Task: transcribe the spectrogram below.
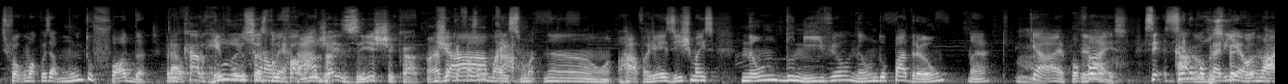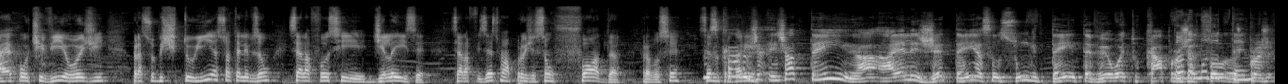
Se for alguma coisa muito foda pra Cara, tudo isso que vocês revolucionar o estão falando mercado, já existe, cara. A Apple quer fazer já, um mas. carro. ma- Não, Rafa, já existe, mas não do nível, não do padrão, né? Que, que a Apple eu- faz. Você não compraria uma a- Apple TV hoje pra substituir a sua televisão se ela fosse de laser? Se ela fizesse uma projeção foda pra você? Você Mas, não cara, trocaria? já, já tem. A, a LG tem, a Samsung tem, TV 8K, projetor. mundo tem. proje-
